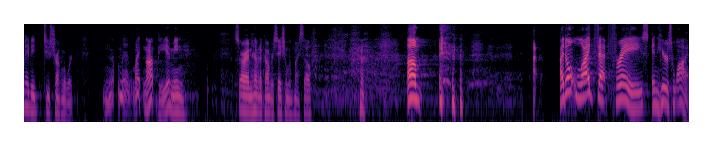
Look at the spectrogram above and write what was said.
maybe too strong of a word. It might not be. I mean, sorry, I'm having a conversation with myself. um, I don't like that phrase, and here's why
